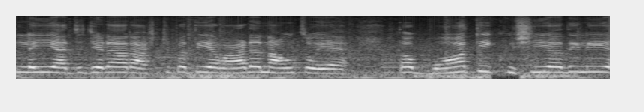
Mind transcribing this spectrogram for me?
ਲਈ ਅੱਜ ਜਿਹੜਾ ਰਾਸ਼ਟਰਪਤੀ ਅਵਾਰਡ ਅਨਾਉਂਸ ਹੋਇਆ ਹੈ, ਤਾਂ ਬਹੁਤ ਹੀ ਖੁਸ਼ੀ ਹੈ ਉਹਦੇ ਲਈ।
